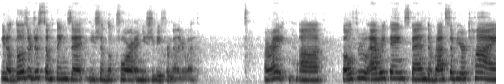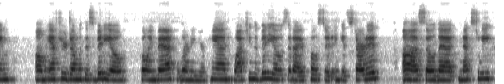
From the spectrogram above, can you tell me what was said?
you know, those are just some things that you should look for and you should be familiar with. All right, uh, go through everything, spend the rest of your time um, after you're done with this video, going back, learning your hand, watching the videos that I have posted and get started uh, so that next week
